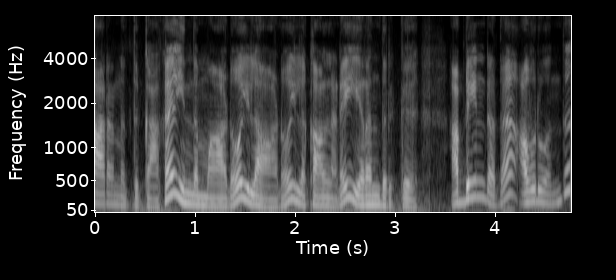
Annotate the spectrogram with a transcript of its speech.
காரணத்துக்காக இந்த மாடோ இல்லை ஆடோ இல்லை கால்நடை இறந்திருக்கு அப்படின்றத அவர் வந்து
